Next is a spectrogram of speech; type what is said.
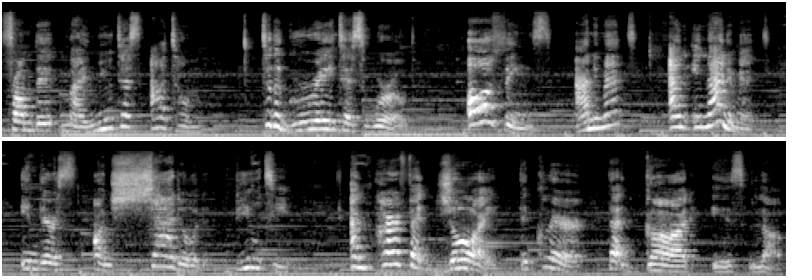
from the minutest atom to the greatest world. All things, animate and inanimate, in their unshadowed beauty and perfect joy, declare that God is love.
